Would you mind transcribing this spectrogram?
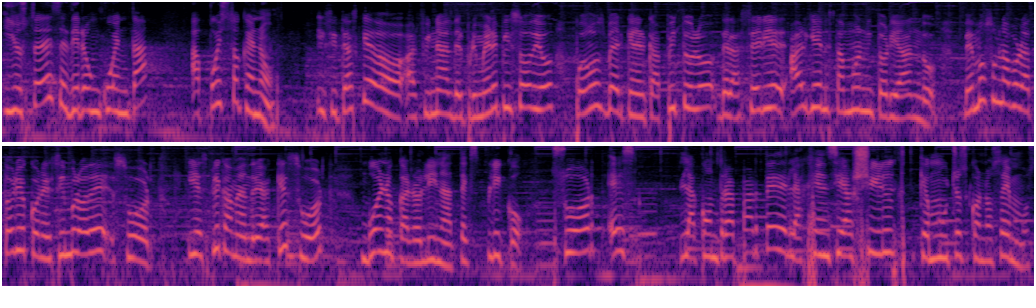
¿Y ustedes se dieron cuenta? Apuesto que no. Y si te has quedado al final del primer episodio, podemos ver que en el capítulo de la serie alguien está monitoreando. Vemos un laboratorio con el símbolo de SWORD. Y explícame, Andrea, ¿qué es SWORD? Bueno, Carolina, te explico. SWORD es la contraparte de la agencia SHIELD que muchos conocemos.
